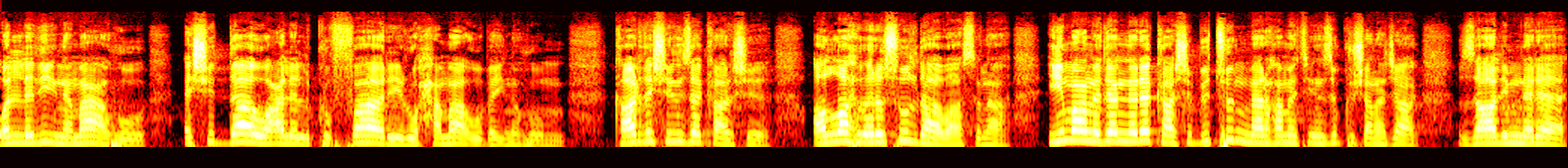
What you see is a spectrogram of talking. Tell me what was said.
وَالَّذ۪ينَ مَعَهُ اَشِدَّاءُ عَلَى الْكُفَّارِ رُحَمَاءُ بَيْنَهُمْ Kardeşinize karşı, Allah ve Resul davasına, iman edenlere karşı bütün merhametinizi kuşanacak, zalimlere,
